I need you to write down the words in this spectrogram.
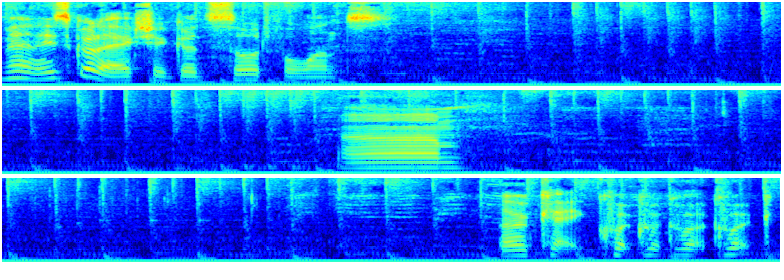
Man, he's got actually a good sword for once. Um. Okay, quick, quick, quick, quick.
